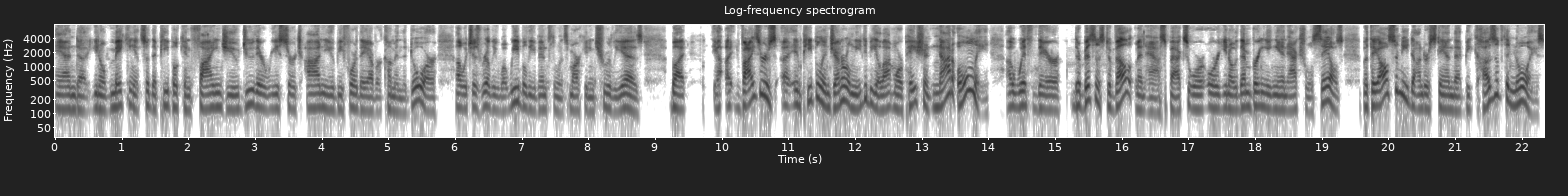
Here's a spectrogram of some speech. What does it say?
and uh, you know making it so that people can find you do their research on you before they ever come in the door uh, which is really what we believe influence marketing truly is. But advisors uh, and people in general need to be a lot more patient not only uh, with their their business development aspects or or you know them bringing in actual sales but they also need to understand that because of the noise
